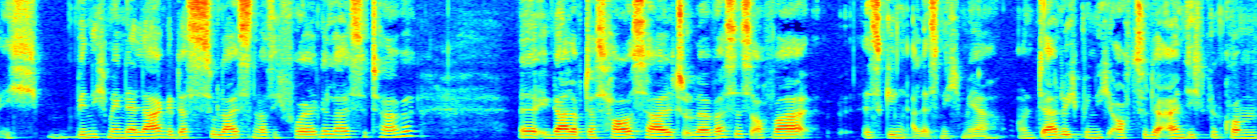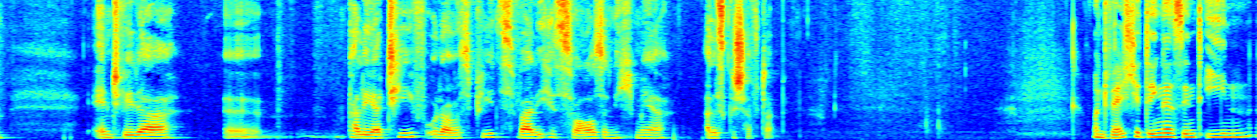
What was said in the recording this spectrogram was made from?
ich bin nicht mehr in der Lage, das zu leisten, was ich vorher geleistet habe. Äh, egal ob das Haushalt oder was es auch war, es ging alles nicht mehr. Und dadurch bin ich auch zu der Einsicht gekommen, entweder äh, palliativ oder Hospiz, weil ich es zu Hause nicht mehr alles geschafft habe. Und welche Dinge sind Ihnen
